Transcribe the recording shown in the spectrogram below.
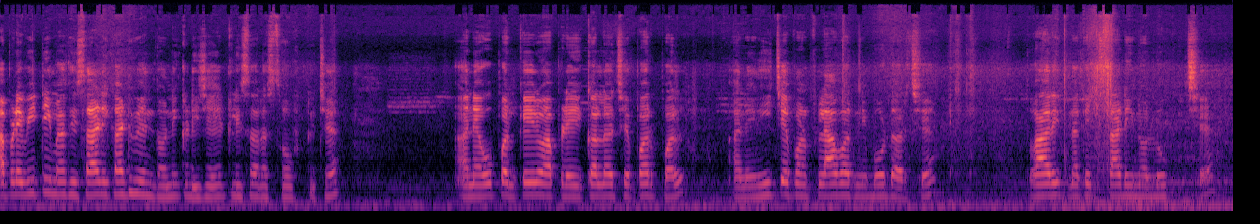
આપણે વીટીમાંથી સાડી કાઢવી ને તો નીકળી જાય, એટલી સરસ સોફ્ટ છે. અને ઓપન કર્યો આપણે એ કલર છે પર્પલ અને નીચે પણ ફ્લાવરની બોર્ડર છે. તો આ રીતના કંઈક સાડીનો લુક છે.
